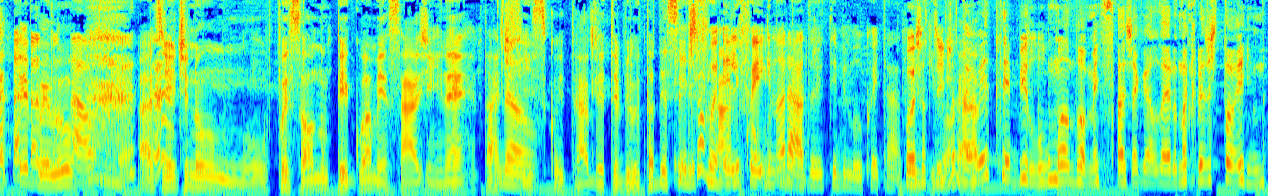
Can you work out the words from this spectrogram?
ET Bilu, a gente não, o pessoal não pegou a mensagem, né? Tá Não. difícil, coitado. O ET Bilu tá Ele decepcionado. foi, ele foi com a ignorado, o Tebilu, coitado. Poxa, gente, até o ET Bilu mandou a mensagem, a galera não acreditou ainda.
